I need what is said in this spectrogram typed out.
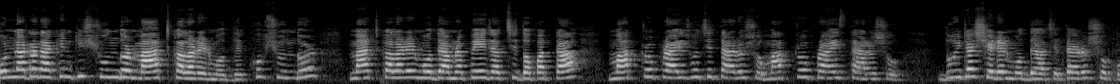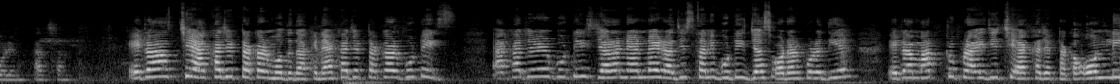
ওড়নাটা দেখেন কি সুন্দর ম্যাট কালারের মধ্যে। খুব সুন্দর ম্যাট কালারের মধ্যে আমরা পেয়ে যাচ্ছি দোপাট্টা। মাত্র প্রাইস হচ্ছে তেরোশো, মাত্র প্রাইস তেরোশো। দুইটা শেডের মধ্যে আছে, তেরোশো করে। আচ্ছা। এটা হচ্ছে এক হাজার টাকার মধ্যে দেখেন। এক হাজার টাকার বুটিক্স এক হাজারের বুটিক্স যারা নেন নাই, রাজস্থানি বুটিক্স জাস্ট অর্ডার করে দিয়ে এটা মাত্র প্রাইস দিচ্ছে এক হাজার টাকা অনলি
